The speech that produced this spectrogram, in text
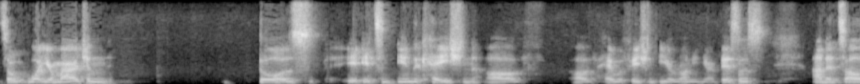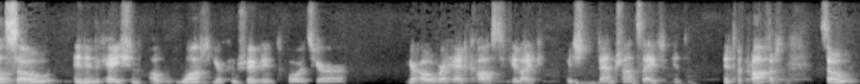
So, what your margin does, it's an indication of, of how efficiently you're running your business, and it's also an indication of what you're contributing towards your your overhead cost, if you like, which then translate into into profit. So,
